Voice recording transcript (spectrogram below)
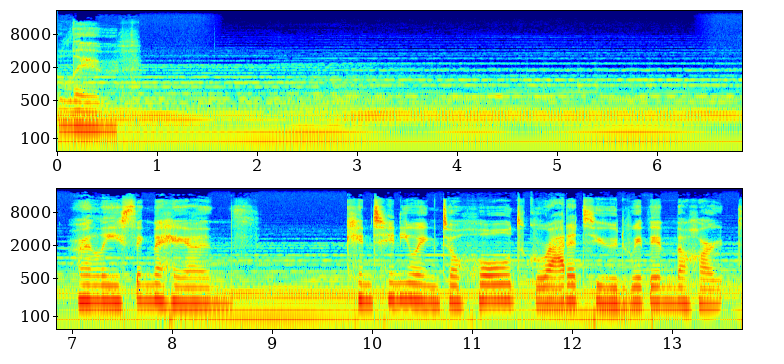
live. Releasing the hands, continuing to hold gratitude within the heart.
